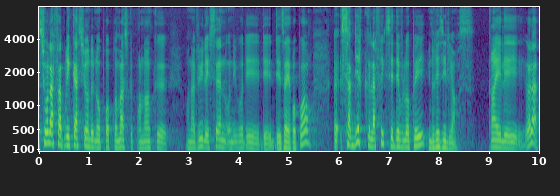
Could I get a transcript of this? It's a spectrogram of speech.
sur la fabrication de nos propres masques pendant qu'on a vu les scènes au niveau des, aéroports. ça veut dire que l'Afrique s'est développée une résilience. Quand elle est, voilà.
